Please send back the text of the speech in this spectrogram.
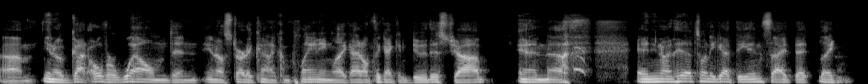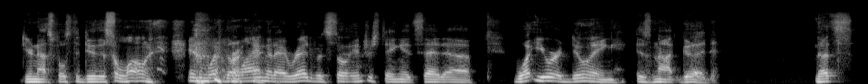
um, you know, got overwhelmed and you know started kind of complaining, like, "I don't think I can do this job." And uh, and you know, and that's when he got the insight that like you're not supposed to do this alone. and what the right. line that I read was so interesting. It said, uh, "What you are doing is not good." That's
